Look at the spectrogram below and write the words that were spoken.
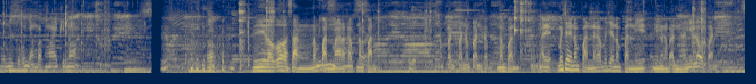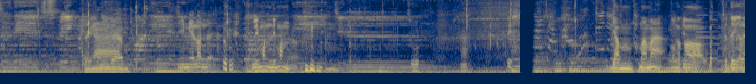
มื่อนี้ก็บ่มีหยังมากมายพี่น้องนี่เราก็สั่งน้ำปั่นมานะครับ น้ำปั่นน้ำ ปั่นปั่นน้ำปั่นครับน้ำปั่นไอไม่ใช่น้ำปั่นนะครับ ไม่ใช่น้ำปั่นนี้อันนี่นี้น้ำน้ำปั่ปั่นนนี้อันนี้เหล้าปั่นสวยงาอันนี้ด้วยครัมบมีเมลอนด้วยเลมอนเลมอน เออ สูตรฮะ ยำมาม่าลองแล้วกิน ก็เปล่าสเต็กอะไร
